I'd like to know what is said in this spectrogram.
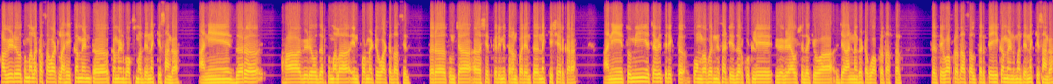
हा व्हिडिओ तुम्हाला कसा वाटला हे कमेंट कमेंट बॉक्समध्ये नक्की सांगा. आणि जर हा व्हिडिओ जर तुम्हाला इन्फॉर्मेटिव्ह वाटत असेल तर तुमच्या शेतकरी मित्रांपर्यंत नक्की शेअर करा. आणि तुम्ही याच्या व्यतिरिक्त पोंगा भरण्यासाठी जर कुठले वेगळे औषधं किंवा जे अन्न घटक वापरत असाल तर ते वापरत असाल तर तेही कमेंटमध्ये नक्की सांगा.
